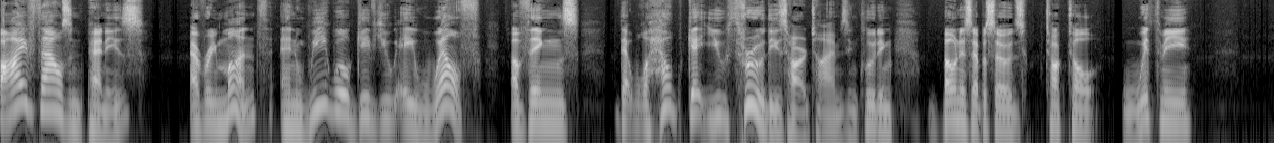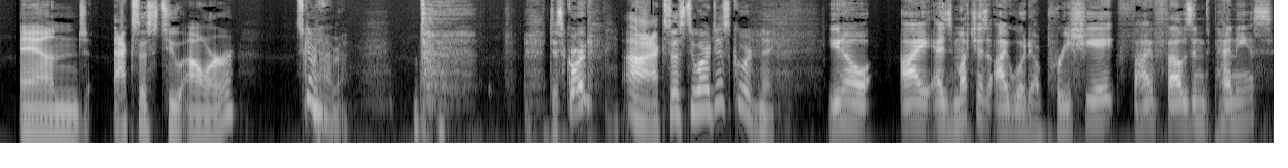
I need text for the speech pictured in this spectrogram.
5,000 pennies every month and we will give you a wealth of things that will help get you through these hard times, including bonus episodes, Talk Tull with me, and access to our Discord. Ah, access to our Discord, Nick. You know, I as much as I would appreciate five thousand pennies,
